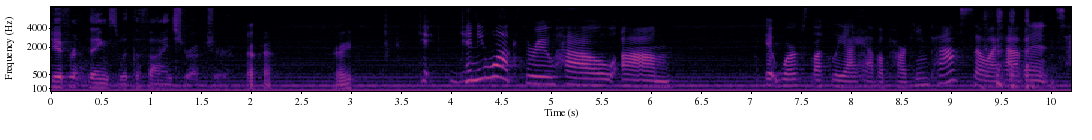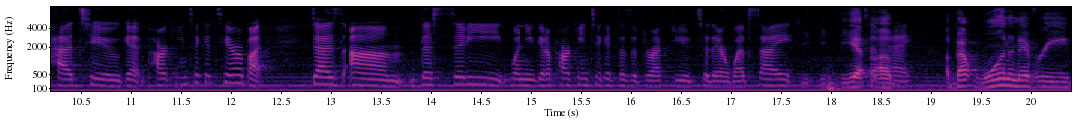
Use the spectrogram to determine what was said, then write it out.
different things with the fine structure. Okay, great. Can, can you walk through how, um, it works? Luckily, I have a parking pass, so I haven't had to get parking tickets here, but does, um, the city, when you get a parking ticket, does it direct you to their website? Y- y- Yeah, To uh, pay. about one in every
